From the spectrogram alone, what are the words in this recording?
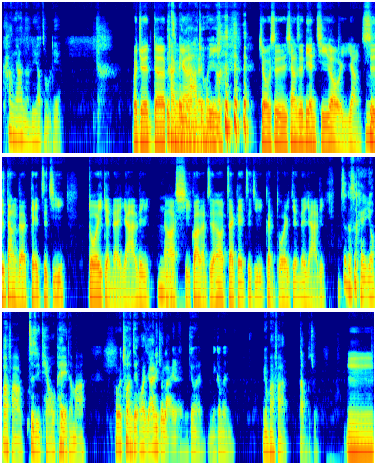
抗压能力要怎么练？我觉得抗压能力 就是像是练肌肉一样，适当的给自己多一点的压力，嗯、然后习惯了之后再给自己更多一点的压力。这个是可以有办法自己调配的吗？会不会突然间哇压力就来了？你根本你根本没有办法挡不住。嗯，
